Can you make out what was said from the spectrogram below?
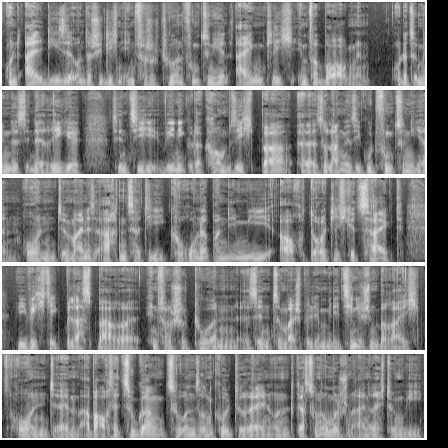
Und all diese unterschiedlichen Infrastrukturen funktionieren eigentlich im Verborgenen oder zumindest in der Regel sind sie wenig oder kaum sichtbar, äh, solange sie gut funktionieren. Und äh, meines Erachtens hat die Corona-Pandemie auch deutlich gezeigt, wie wichtig belastbare Infrastrukturen sind, zum Beispiel im medizinischen Bereich. Und ähm, aber auch der Zugang zu unseren kulturellen und gastronomischen Einrichtungen wie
